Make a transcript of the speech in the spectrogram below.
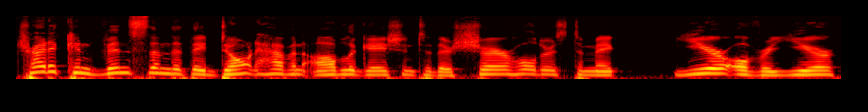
try to convince them that they don't have an obligation to their shareholders to make year over year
